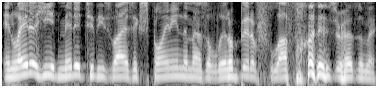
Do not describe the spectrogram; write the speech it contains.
And later he admitted to these lies, explaining them as a little bit of fluff on his resume.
